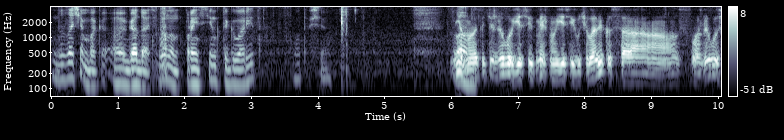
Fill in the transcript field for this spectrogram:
Да зачем бока- э, гадать? Вон он про инстинкты говорит. Вот и все. Не, ну это тяжело, если, понимаешь, ну, если у человека со- сложилось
